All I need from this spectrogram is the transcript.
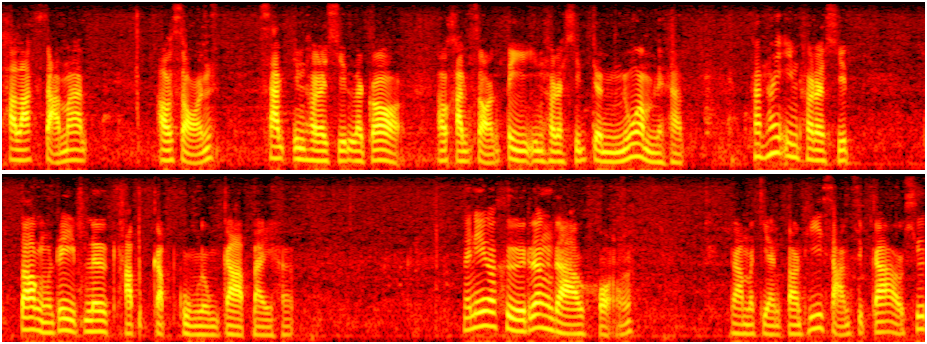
พารักษ์สามารถเอาสอนซัดอินทรชิตแล้วก็เอาคันสอนตีอินทรชิตจนน่วมเลยครับทำให้อินทรชิตต้องรีบเลิกทับกับกรุงลงกาไปครับและนี่ก็คือเรื่องราวของรามเกียรติ์ตอนที่ 39 ชื่อ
